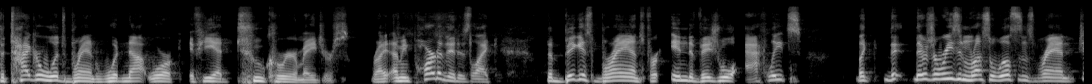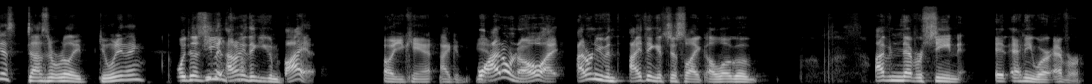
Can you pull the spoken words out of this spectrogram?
the Tiger Woods brand would not work if he had two career majors, right? I mean, part of it is like the biggest brands for individual athletes. Like, th- there's a reason Russell Wilson's brand just doesn't really do anything. Well, does Even even? I don't even think you can buy it. Oh, you can't. I could. Well. I don't know. I I don't even. I think it's just like a logo. I've never seen it anywhere ever.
